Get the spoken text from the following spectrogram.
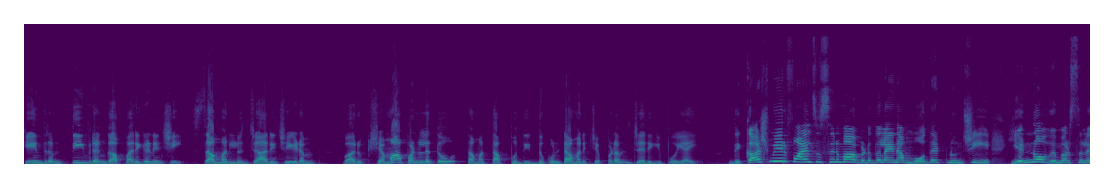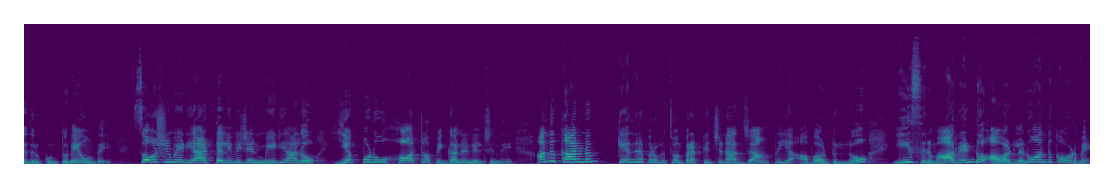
కేంద్రం తీవ్రంగా పరిగణించి సమన్లు జారీ చేయడం వారు క్షమాపణలతో తమ తప్పు దిద్దుకుంటామని చెప్పడం జరిగిపోయాయి. ది కాశ్మీర్ ఫైల్స్ సినిమా విడుదలైన మొదటి నుంచి ఎన్నో విమర్శలు ఎదుర్కొంటూనే ఉంది. సోషల్ మీడియా టెలివిజన్ మీడియాలో ఎప్పుడూ హాట్ టాపిక్ గానే నిలిచింది. అందుకు కారణం కేంద్ర ప్రభుత్వం ప్రకటించిన జాతీయ అవార్డుల్లో ఈ సినిమా రెండు అవార్డులను అందుకోవడమే.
